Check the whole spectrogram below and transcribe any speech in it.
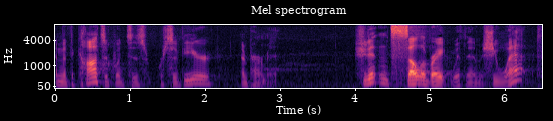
and that the consequences were severe and permanent. She didn't celebrate with him, she wept.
